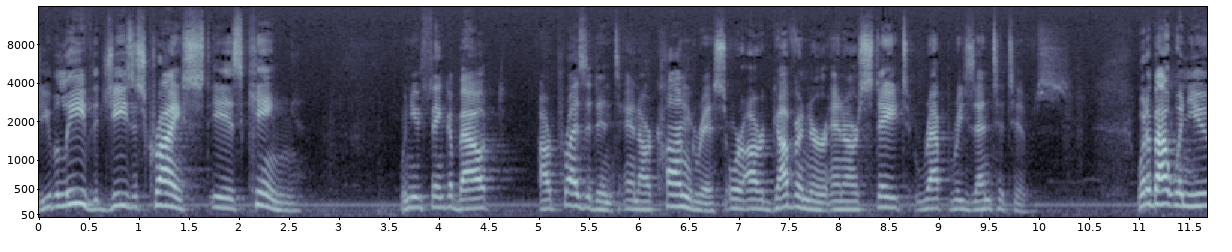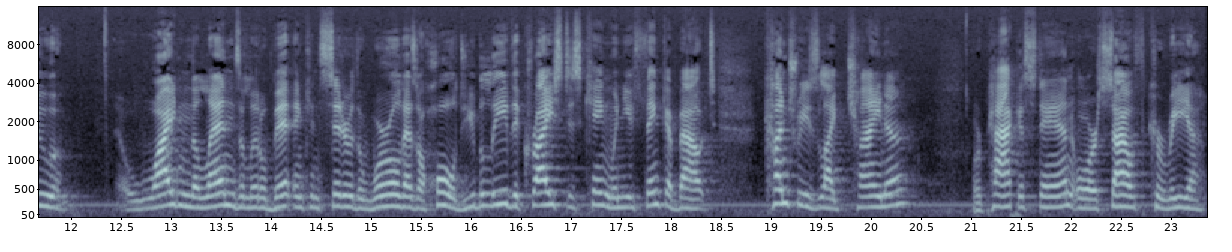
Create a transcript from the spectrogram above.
Do you believe that Jesus Christ is King? When you think about our president and our Congress, or our governor and our state representatives? What about when you widen the lens a little bit and consider the world as a whole. Do you believe that Christ is king when you think about countries like China or Pakistan or South Korea?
